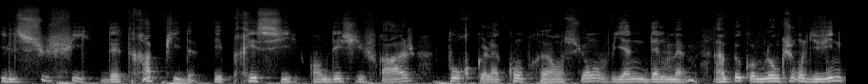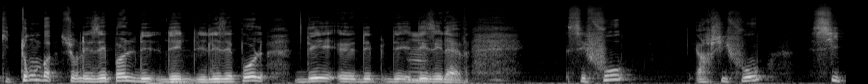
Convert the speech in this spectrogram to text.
il suffit d'être rapide et précis en déchiffrage pour que la compréhension vienne d'elle-même. Un peu comme l'onction divine qui tombe sur les épaules des, les épaules des, euh, des, mm. des élèves. C'est faux, archi faux, si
